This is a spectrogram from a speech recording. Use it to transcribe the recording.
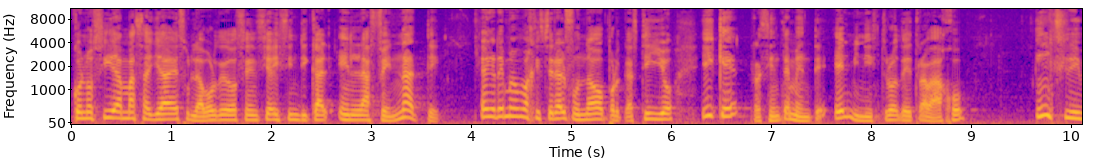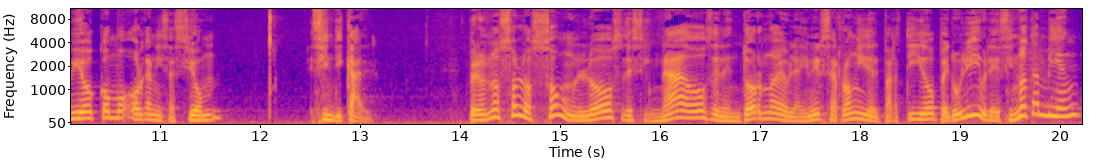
conocida más allá de su labor de docencia y sindical en la FENATE, el gremio magisterial fundado por Castillo y que recientemente el ministro de Trabajo inscribió como organización sindical. Pero no solo son los designados del entorno de Vladimir Cerrón y del partido Perú Libre, sino también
